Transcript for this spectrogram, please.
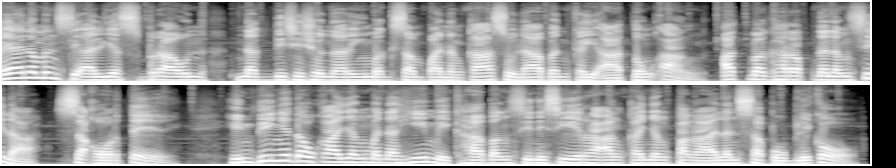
Kaya naman si alias Brown nagdesisyon na ring magsampa ng kaso laban kay Atong Ang at magharap na lang sila sa korte. Hindi niya daw kayang manahimik habang sinisira ang kanyang pangalan sa publiko.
